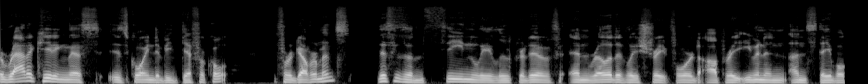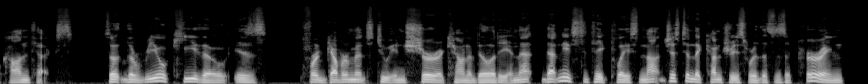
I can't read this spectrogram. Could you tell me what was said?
Eradicating this is going to be difficult for governments. This is obscenely lucrative and relatively straightforward to operate even in unstable contexts. So, the real key, though, is for governments to ensure accountability. And that, that needs to take place not just in the countries where this is occurring,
